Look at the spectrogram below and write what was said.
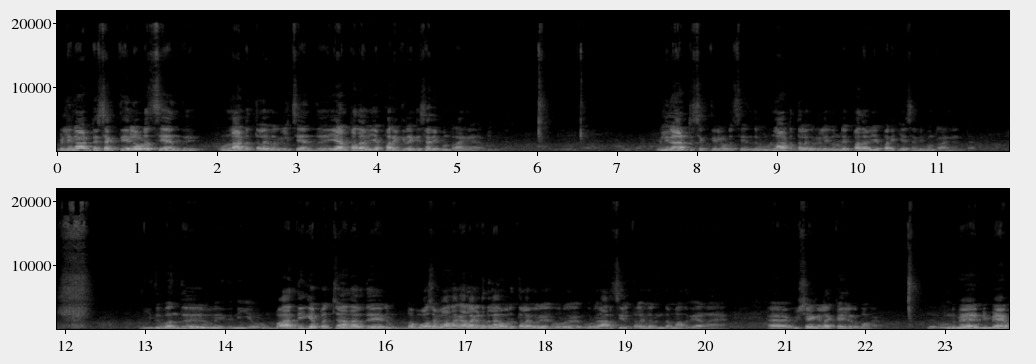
வெளிநாட்டு சக்திகளோடு சேர்ந்து உள்நாட்டு தலைவர்கள் சேர்ந்து என் பதவியை பறிக்கிறதுக்கு சதி பண்ணுறாங்க அப்படிங்கிறார். வெளிநாட்டு சக்திகளோடு சேர்ந்து உள்நாட்டு தலைவர்கள் இவருடைய பதவியை பறிக்க சதி பண்ணுறாங்கன்றார் இது வந்து இது நீங்கள் ரொம்ப அதிகபட்சம் அதாவது ரொம்ப மோசமான காலகட்டத்தில் ஒரு தலைவர் ஒரு ஒரு அரசியல் தலைவர் இந்த மாதிரியான விஷயங்களை கையில் எடுப்பாங்க இது ஒன்றுமே இனிமேல்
